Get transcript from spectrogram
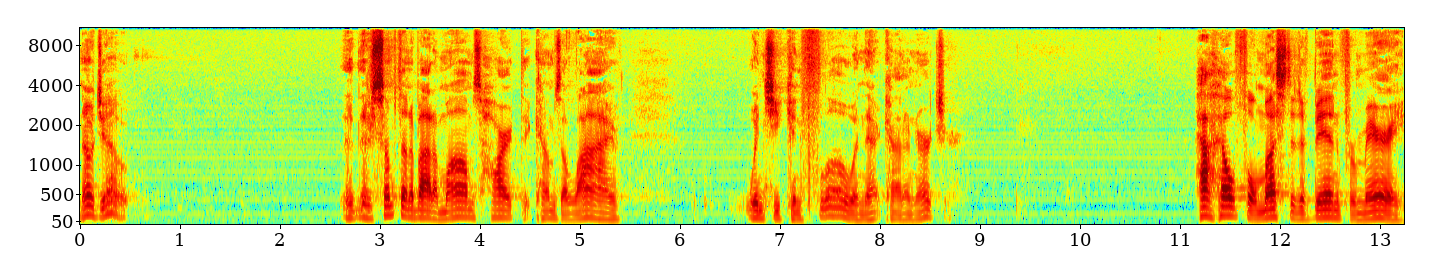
No joke. There's something about a mom's heart that comes alive when she can flow in that kind of nurture. How helpful must it have been for Mary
